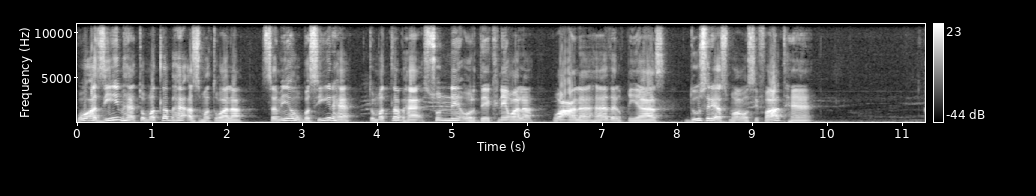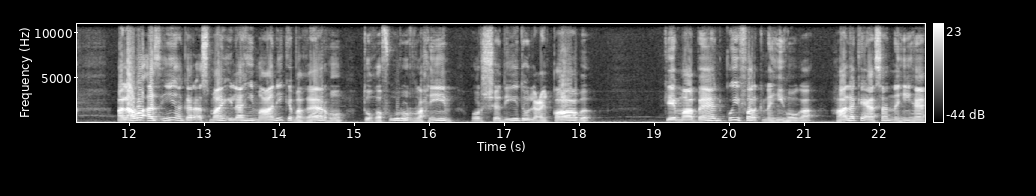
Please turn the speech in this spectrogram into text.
وہ عظیم ہے تو مطلب ہے عظمت والا، سمیع و بصیر ہے تو مطلب ہے سننے اور دیکھنے والا۔ وہ حید القیاس دوسرے اسماع و صفات ہیں۔ علاوہ ازیں اگر اسماء الہی معنی کے بغیر ہوں تو غفور الرحیم اور شدید العقاب کے مابین کوئی فرق نہیں ہوگا۔ حالانکہ ایسا نہیں ہے،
